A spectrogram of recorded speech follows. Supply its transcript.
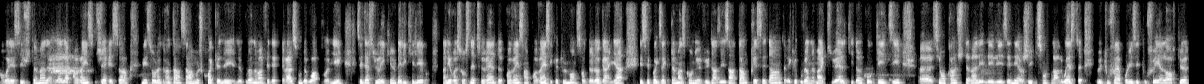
on va laisser justement la, province gérer ça. Mais sur le grand ensemble, je crois que le gouvernement fédéral, son devoir premier, c'est d'assurer qu'il y a un bel équilibre dans les ressources naturelles de province en province et que tout le monde sorte de là gagnant. Et c'est pas exactement ce qu'on a vu dans les ententes précédentes avec le gouvernement actuel, qui d'un côté dit, euh, si on prend justement les, les énergies qui sont dans l'Ouest, veut tout faire pour les étouffer, alors que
